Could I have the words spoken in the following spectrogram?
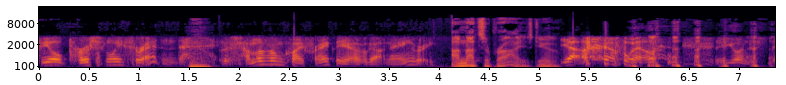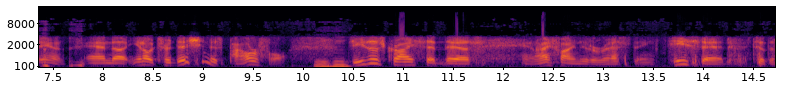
feel personally personally threatened. Some of them, quite frankly, have gotten angry. I'm not surprised. Yeah. Yeah. well, you understand, and uh, you know, tradition is powerful. Mm-hmm. Jesus Christ said this and I find it arresting. He said to the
